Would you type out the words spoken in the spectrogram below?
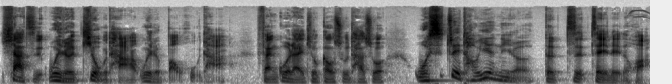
夏子为了救他，为了保护他，反过来就告诉他说：“我是最讨厌你了的这这一类的话。”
